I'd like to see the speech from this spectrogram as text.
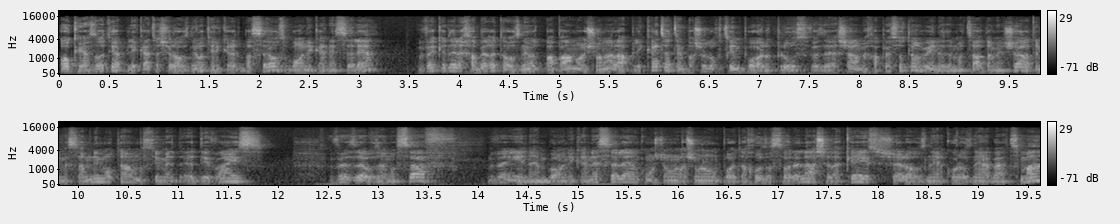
אוקיי, אז זאתי האפליקציה של האוזניות, היא נקראת Baseus, בואו ניכנס אליה. וכדי לחבר את האוזניות בפעם הראשונה לאפליקציה אתם פשוט לוחצים פה על הפלוס וזה ישר מחפש אותם והנה זה מצא אותם ישר, אתם מסמנים אותם, עושים את add device וזהו זה נוסף והנה בואו ניכנס אליהם, כמו שאתם רואים רשום לנו פה את אחוז הסוללה של ה case של האוזניה, כל אוזניה בעצמה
